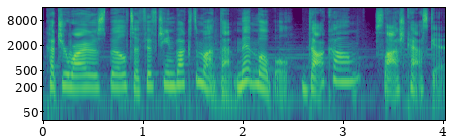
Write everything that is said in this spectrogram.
Cut your wireless bill to 15 bucks a month at mintmobile.com slash casket.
